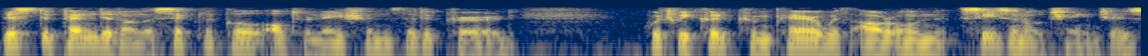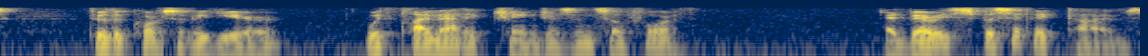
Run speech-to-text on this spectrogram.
This depended on the cyclical alternations that occurred, which we could compare with our own seasonal changes through the course of a year with climatic changes and so forth. At very specific times,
